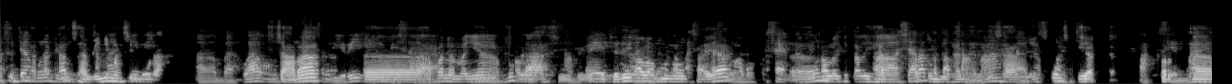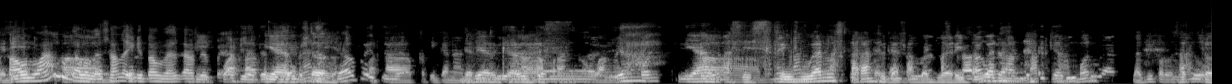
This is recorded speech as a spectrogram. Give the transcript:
masih sudah dikatakan saham ini masih murah uh, bahwa untuk secara sendiri uh, itu bisa apa namanya dibuka sampai gitu. jadi kalau menurut saya 50%. Namun, uh, kalau kita lihat uh, syarat tetap sama harus wajib vaksin. Nah, uh, tahun lalu uh, kalau nggak salah ya kita bahas RPPF ya dari ya, betul. berapa itu ya? Ketiga nanti dari harga laporan keuangan ya, pun ya masih seribuan lah sekarang sudah sampai dua ribuan. Namun bagi perusahaan yang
